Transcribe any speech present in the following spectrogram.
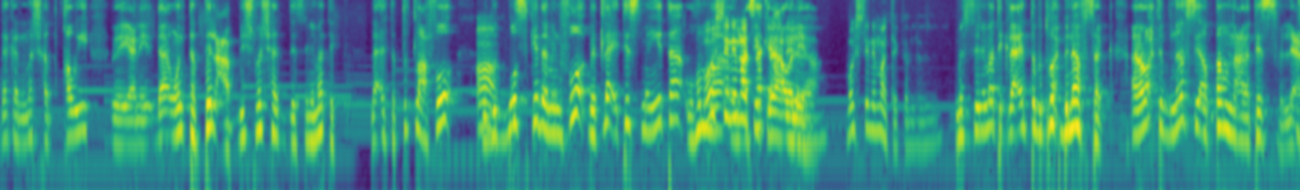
ده كان مشهد قوي يعني ده وأنت بتلعب مش مشهد cinematic لا أنت بتطلع فوق آه. وبتبص كده من فوق بتلاقي تس ميته وهم مش cinematic يعني. حواليها. مش سينماتيك ال- مش سينماتيك لا انت بتروح بنفسك. أنا رحت بنفسي اطمن على تس في اللعبة.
